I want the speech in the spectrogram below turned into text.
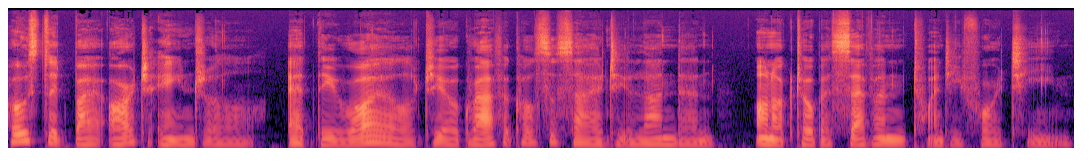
Hosted by Artangel at the Royal Geographical Society London on October 7, 2014.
